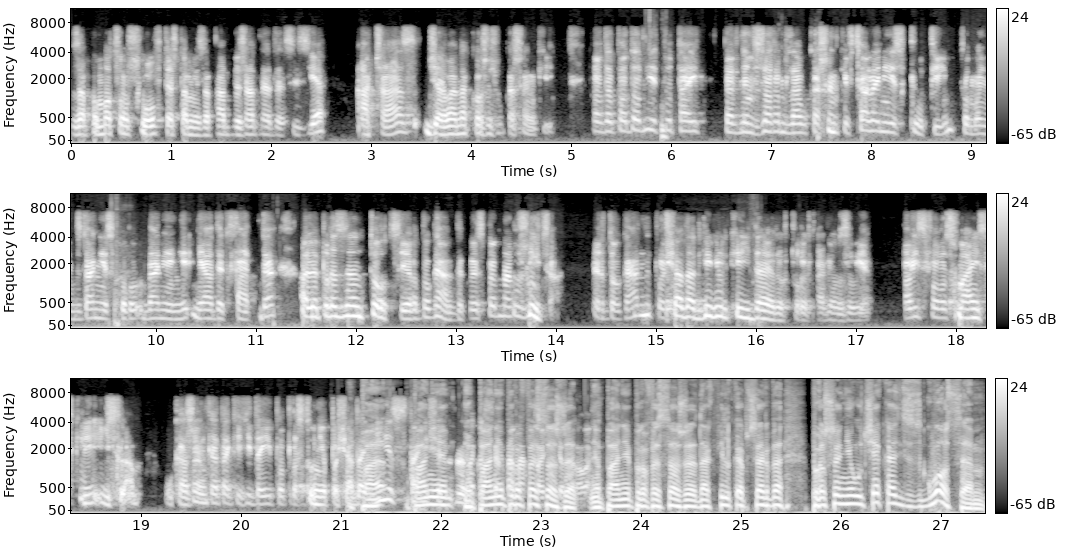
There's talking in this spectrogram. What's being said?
za pomocą słów też tam nie zapadły żadne decyzje, a czas działa na korzyść Łukaszenki. Prawdopodobnie tutaj pewnym wzorem dla Łukaszenki wcale nie jest Putin, to moim zdaniem jest porównanie nie- nieadekwatne, ale prezydent Turcji Erdogan, tylko jest pewna różnica. Erdogan posiada dwie wielkie idee, do których nawiązuje. Państwo osmańskie i islam. Łukaszenka takich idei po prostu nie posiada. Pa, nie jest w stanie panie, się panie profesorze, panie profesorze, na chwilkę przerwę. Proszę nie uciekać z głosem.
